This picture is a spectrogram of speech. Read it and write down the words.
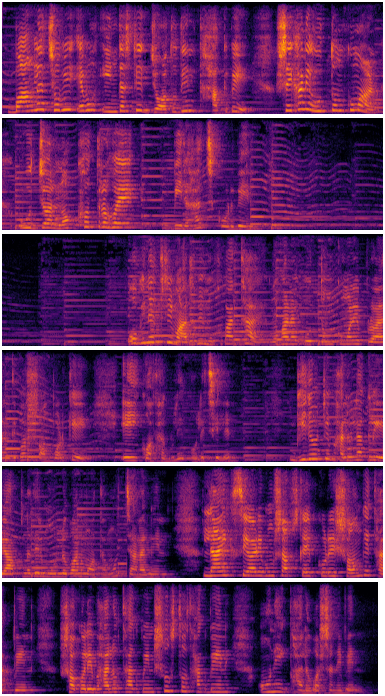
বাংলা ছবি এবং ইন্ডাস্ট্রি যতদিন থাকবে, সেখানে উত্তম কুমার উজ্জ্বল নক্ষত্র হয়ে বিরাজ করবেন। অভিনেত্রী মাধবী মুখোপাধ্যায় মহানায়ক উত্তম কুমারের প্রয়াণ দিবস সম্পর্কে এই কথাগুলি বলেছিলেন। ভিডিওটি ভালো লাগলে আপনাদের মূল্যবান মতামত জানাবেন। লাইক, শেয়ার এবং সাবস্ক্রাইব করে সঙ্গে থাকবেন। সকলে ভালো থাকবেন, সুস্থ থাকবেন, অনেক ভালোবাসা নেবেন।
